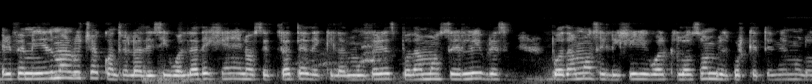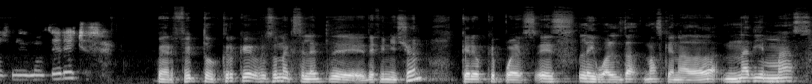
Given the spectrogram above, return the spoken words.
El feminismo lucha contra la desigualdad de género. Se trata de que las mujeres podamos ser libres, podamos elegir igual que los hombres porque tenemos los mismos derechos. Perfecto, creo que es una excelente definición. Creo que pues es la igualdad más que nada, nadie más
